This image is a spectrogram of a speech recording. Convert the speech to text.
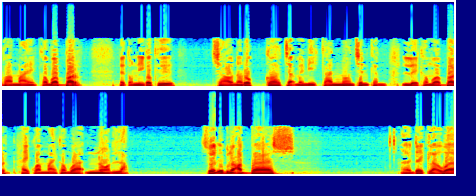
ความหมายคำว่าบัรในตรงนี้ก็คือ ชาวนรกก็จะไม่มีการนอนเช่นกัน เลยคำว่าบัรให้ความหมายคำว่านอนหลับ ส่วนอิบนุอับบาส ได้กล่าวว่า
